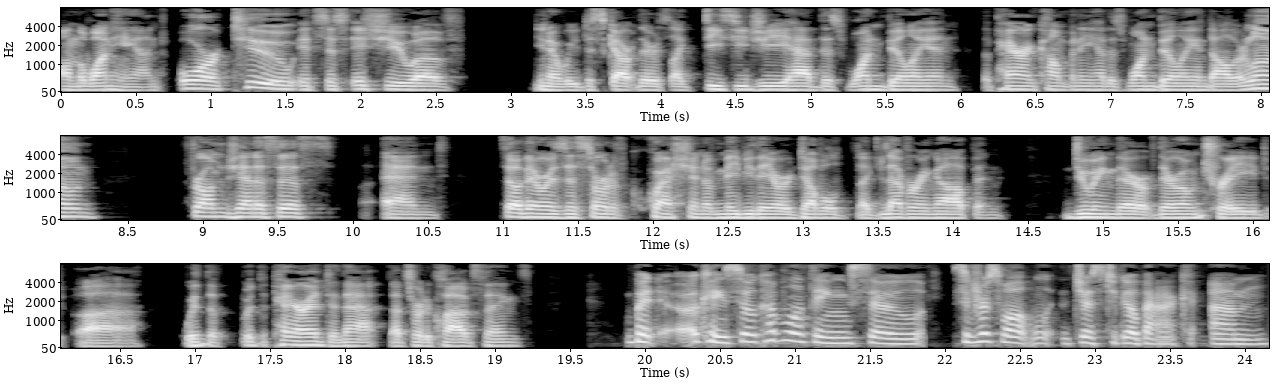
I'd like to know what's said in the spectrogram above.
on the one hand, or two, it's this issue of you know we discovered there's like DCG had this one billion, the parent company had this one billion dollar loan from Genesis, and so there was this sort of question of maybe they were double like levering up and doing their their own trade uh, with the with the parent and that that sort of clouds things. But okay, so a couple of things. So so first of all, just to go back, um,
